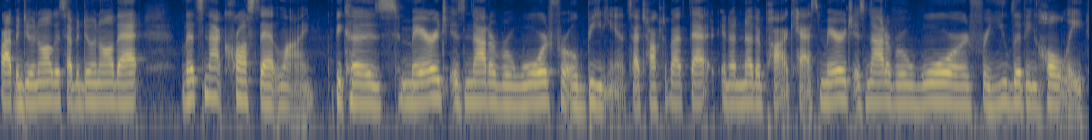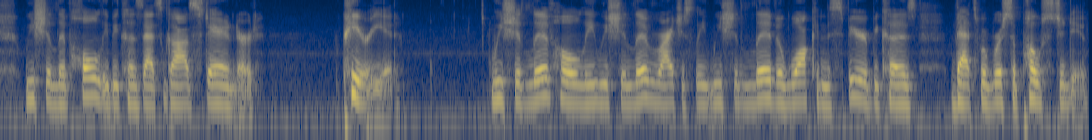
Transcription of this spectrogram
or I've been doing all this, I've been doing all that. Let's not cross that line because marriage is not a reward for obedience. I talked about that in another podcast. Marriage is not a reward for you living holy. We should live holy because that's God's standard, period. We should live holy. We should live righteously. We should live and walk in the spirit because that's what we're supposed to do.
